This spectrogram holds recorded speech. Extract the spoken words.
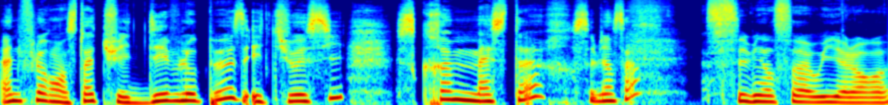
Anne-Florence, toi, tu es développeuse et tu es aussi Scrum Master, c'est bien ça? C'est bien ça, oui. Alors,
